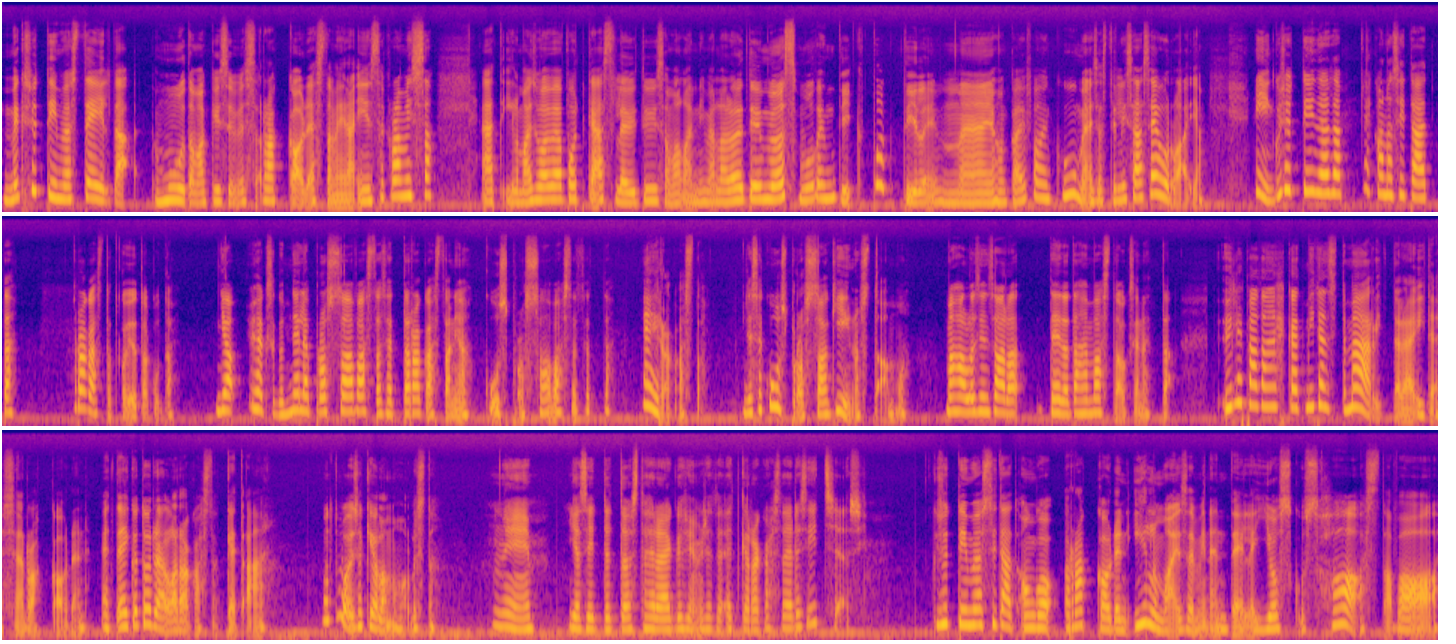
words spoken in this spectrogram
Me kysyttiin myös teiltä muutama kysymys rakkaudesta meidän Instagramissa. At ilmaisuoiva podcast löytyy, samalla nimellä löytyy myös muuten TikTok-tilimme, johon kaipaan kuumeisesti lisää seuraajia. Niin, kysyttiin teiltä ekana sitä, että rakastatko jotakuta? Ja 94 prossaa vastasi, että rakastan ja 6 prossaa vastasi, että ei rakasta. Ja se 6 prossaa kiinnostaa mua. Mä haluaisin saada teiltä tähän vastauksen, että – ylipäätään ehkä, että miten sitten määrittelee itse sen rakkauden. Että eikö todella rakasta ketään. Mutta voi sekin olla mahdollista. Niin. Ja sitten tuosta herää kysymys, että etkö rakasta edes itseäsi? Kysyttiin myös sitä, että onko rakkauden ilmaiseminen teille joskus haastavaa.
